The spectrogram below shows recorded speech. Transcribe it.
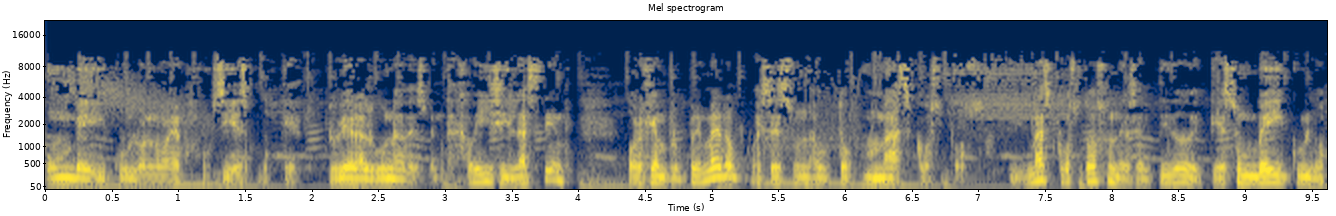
un vehículo nuevo, si es porque tuviera alguna desventaja. Y si las tiene. Por ejemplo, primero, pues es un auto más costoso. Y más costoso en el sentido de que es un vehículo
